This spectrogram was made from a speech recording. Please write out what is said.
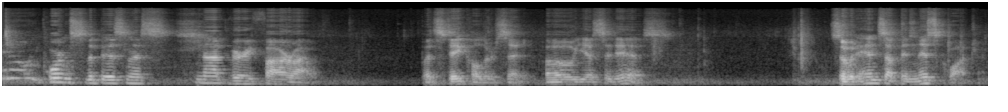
you know, importance to the business, not very far out. But stakeholders said, oh, yes, it is. So it ends up in this quadrant.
